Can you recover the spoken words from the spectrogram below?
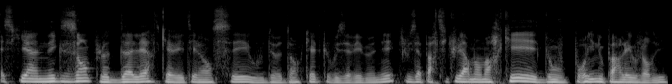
Est-ce qu'il y a un exemple d'alerte qui avait été lancé ou d'enquête que vous avez menée qui vous a particulièrement marqué et dont vous pourriez nous parler aujourd'hui?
